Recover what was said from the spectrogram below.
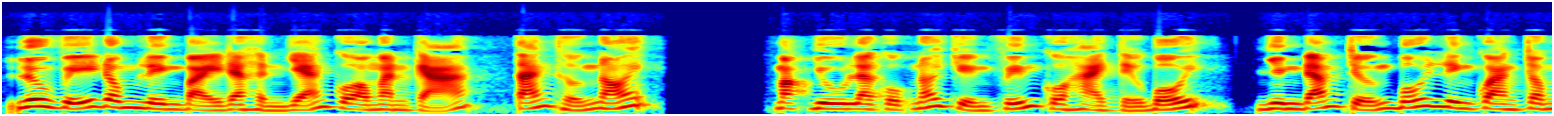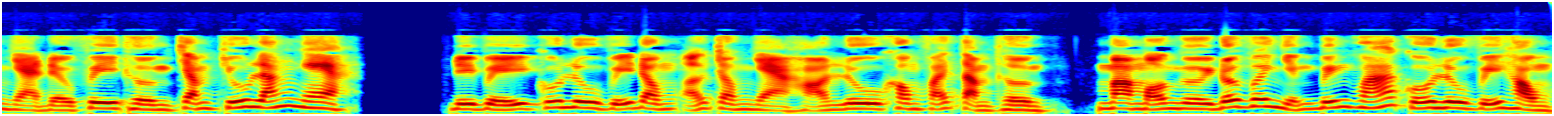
Lưu Vĩ Đông liền bày ra hình dáng của ông anh cả, tán thưởng nói. Mặc dù là cuộc nói chuyện phiếm của hai tiểu bối, nhưng đám trưởng bối liên quan trong nhà đều phi thường chăm chú lắng nghe. Địa vị của Lưu Vĩ Đông ở trong nhà họ Lưu không phải tầm thường, mà mọi người đối với những biến hóa của Lưu Vĩ Hồng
